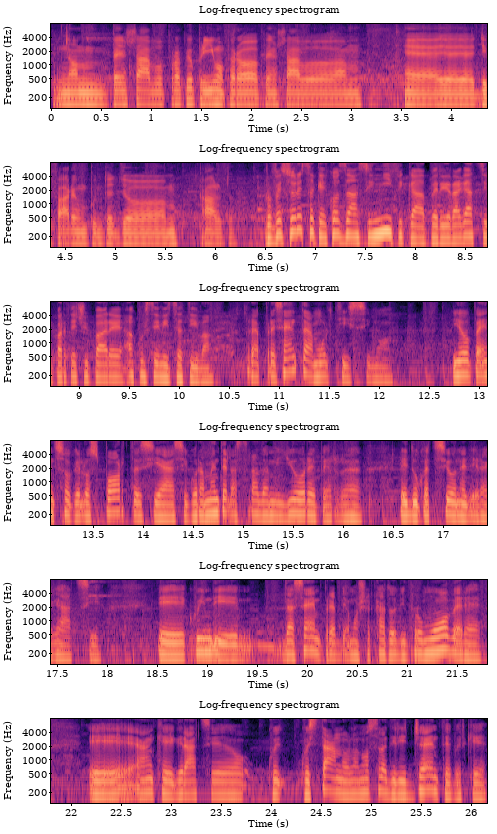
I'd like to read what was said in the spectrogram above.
non pensavo proprio primo, però pensavo eh, di fare un punteggio alto. Professoressa, che cosa significa per i ragazzi partecipare a questa iniziativa? Rappresenta moltissimo. Io penso che lo sport sia sicuramente la strada migliore per l'educazione dei ragazzi e quindi da sempre abbiamo cercato di promuovere e anche grazie quest'anno alla nostra dirigente perché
